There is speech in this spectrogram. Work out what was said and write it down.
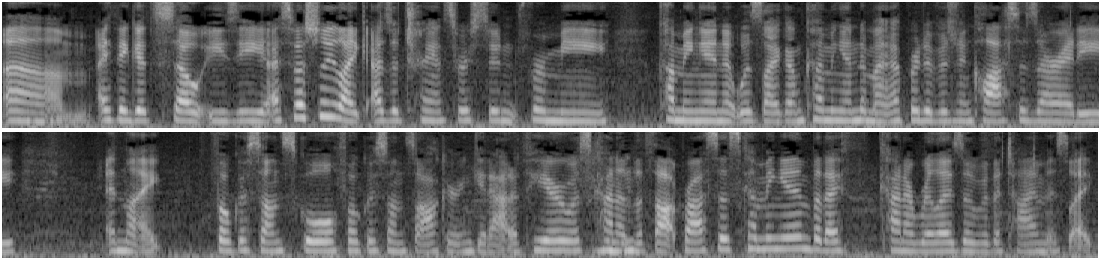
Um, I think it's so easy, especially like as a transfer student for me coming in. It was like I'm coming into my upper division classes already, and like focus on school, focus on soccer, and get out of here was kind mm-hmm. of the thought process coming in. But I kind of realized over the time is like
